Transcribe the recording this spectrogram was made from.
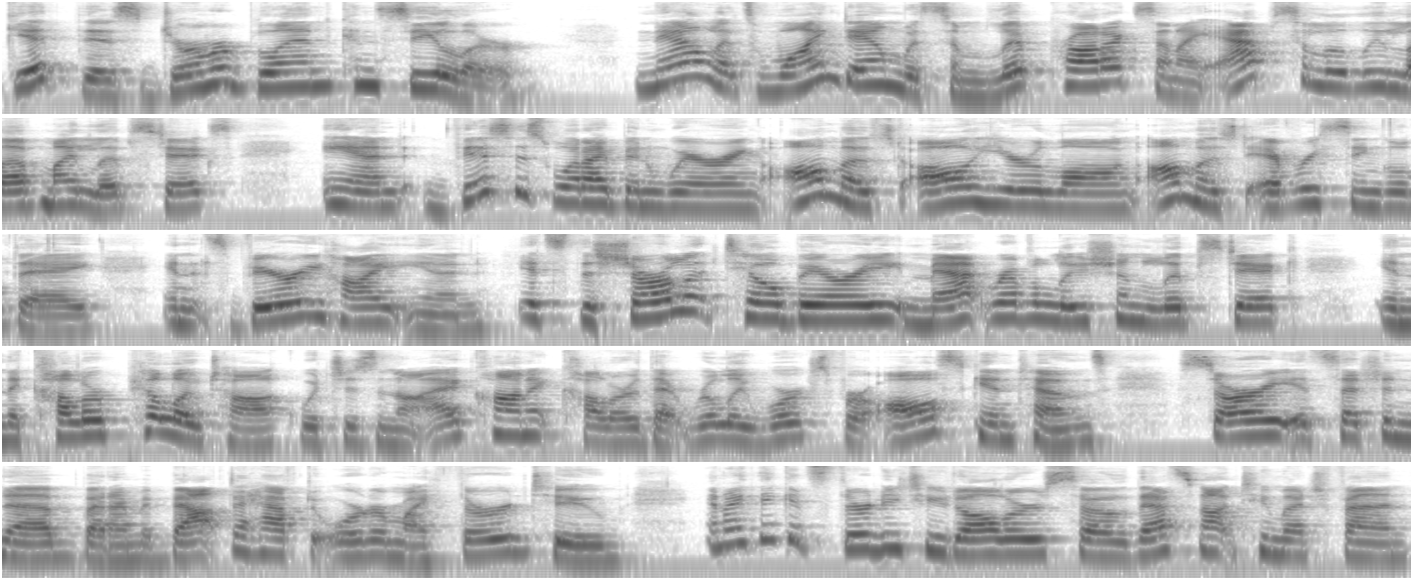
get this Dermablend Concealer. Now let's wind down with some lip products and I absolutely love my lipsticks and this is what I've been wearing almost all year long, almost every single day, and it's very high end. It's the Charlotte Tilbury Matte Revolution lipstick in the color Pillow Talk, which is an iconic color that really works for all skin tones. Sorry it's such a nub, but I'm about to have to order my third tube, and I think it's $32, so that's not too much fun.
